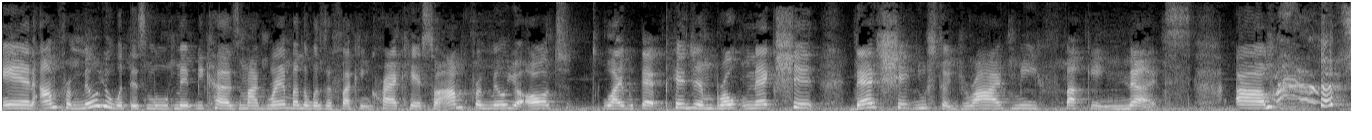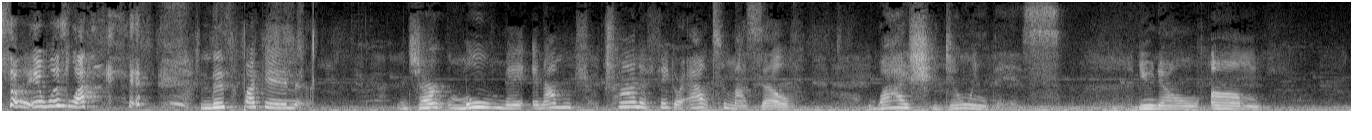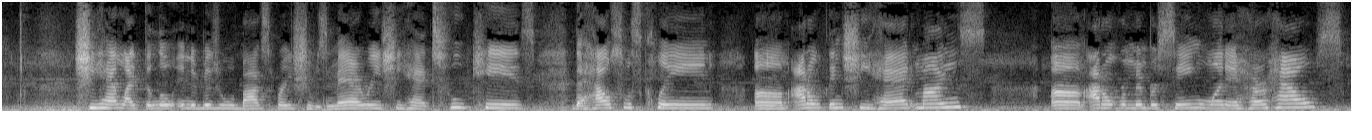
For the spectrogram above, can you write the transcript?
and I'm familiar with this movement because my grandmother was a fucking crackhead. So I'm familiar all to, like with that pigeon broke neck shit. That shit used to drive me fucking nuts. Um, so it was like this fucking jerk movement, and I'm tr- trying to figure out to myself why is she doing this? You know, um she had like the little individual box braids. She was married. She had two kids. The house was clean. Um, I don't think she had mice. Um, I don't remember seeing one at her house.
